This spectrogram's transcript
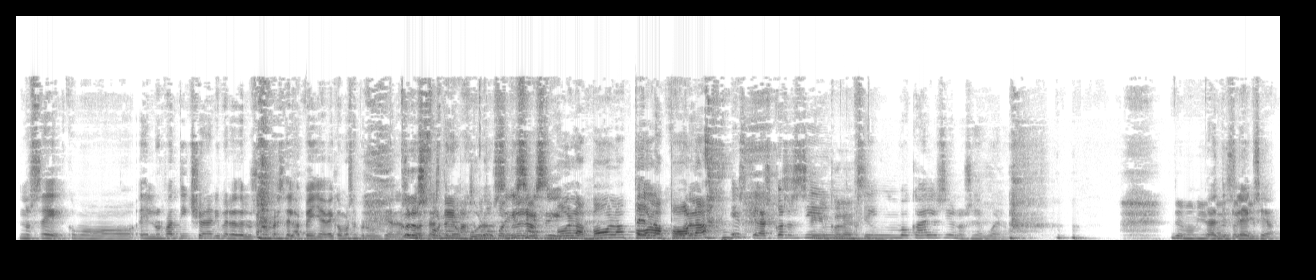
no sé, como el Urban Dictionary, pero de los nombres de la peña, de cómo se pronuncian las Con los cosas, fonemas, te lo juro. como cuando Sí, era sí, sí. bola, bola, pola, pola. Es que las cosas sin, sin vocales, yo no sé, bueno. Llama La miércoles aquí. dislexia.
